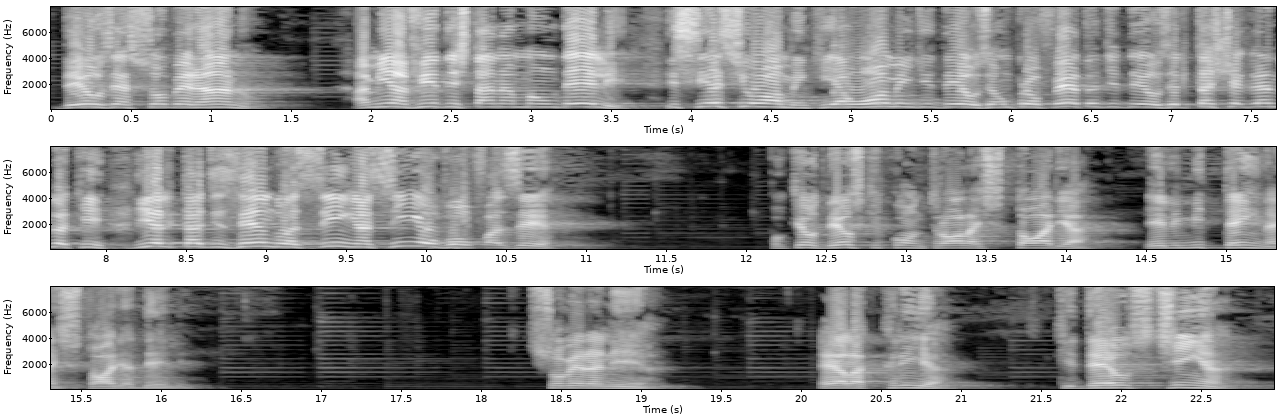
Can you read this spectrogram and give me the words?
Deus é soberano. A minha vida está na mão dele. E se esse homem, que é um homem de Deus, é um profeta de Deus, ele está chegando aqui e ele está dizendo assim, assim eu vou fazer. Porque o Deus que controla a história, ele me tem na história dele soberania. Ela cria que Deus tinha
